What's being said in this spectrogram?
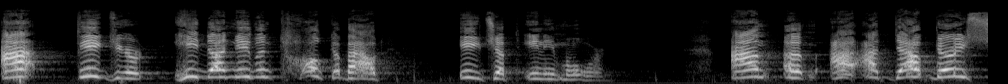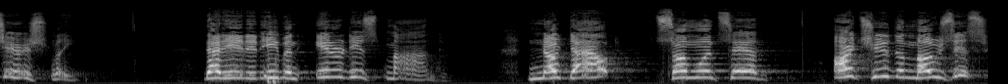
I figure he doesn't even talk about Egypt anymore. I'm, um, I, I doubt very seriously that it had even entered his mind. No doubt someone said, Aren't you the Moses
